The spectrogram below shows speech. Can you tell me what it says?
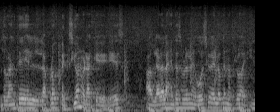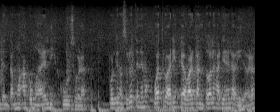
durante el- la prospección, ¿verdad? Que es hablar a la gente sobre el negocio, es lo que nosotros intentamos acomodar el discurso, ¿verdad? Porque nosotros tenemos cuatro áreas que abarcan todas las áreas de la vida, ¿verdad?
